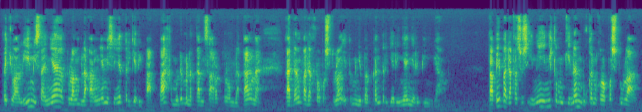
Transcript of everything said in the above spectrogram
kecuali misalnya tulang belakangnya misalnya terjadi patah kemudian menekan saraf tulang belakang. Nah, kadang pada kropos tulang itu menyebabkan terjadinya nyeri pinggang. Tapi pada kasus ini ini kemungkinan bukan kropos tulang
